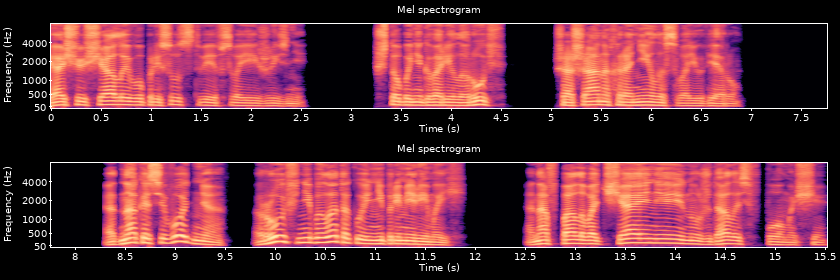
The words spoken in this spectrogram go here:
и ощущала его присутствие в своей жизни. Что бы ни говорила Руфь, Шашана хранила свою веру. Однако сегодня Руфь не была такой непримиримой. Она впала в отчаяние и нуждалась в помощи.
